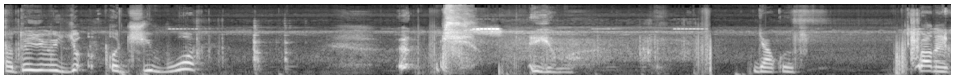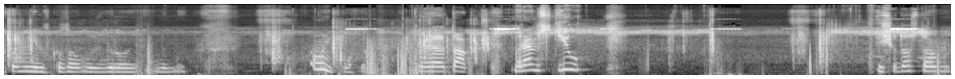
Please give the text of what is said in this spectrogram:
А ти я... А чого? Йому. Дякую. Ладно, ніхто мені не сказав будь здоров'я, думаю. Ой, пофіг. Е, так, беремо стіл. І сюди ставимо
